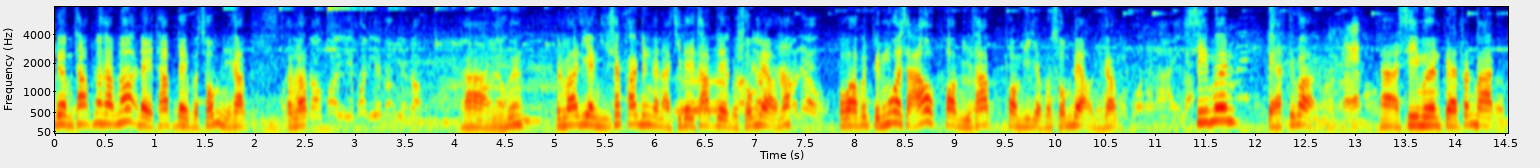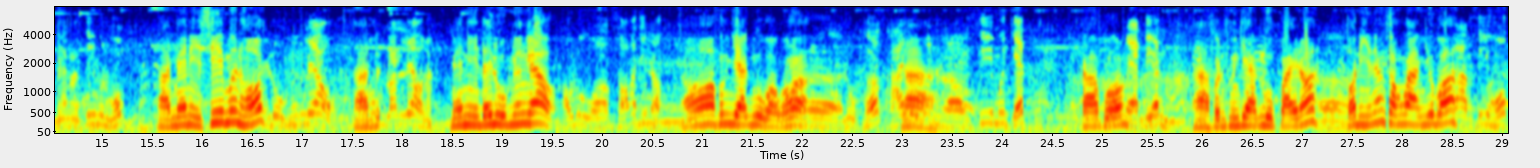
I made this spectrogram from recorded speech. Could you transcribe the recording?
เริ่มทับนะครับเนาะ ได้ทับได้ผสมนี่ครับสำหรับ ดอกพ่อเอ๋พ่อเดียนต้องเดียนดอกอ่า นี่มึงเป็นว่าเลี้ยงอีกสักพักหนึงก็น่าจะได้ทับได้ผสมแล้วเนาะ เพราะว่าเพิ่นเป็นงัวสาวพร้อมที่ทับพร้อมที่จะผสมแล้วนี่ครับพอได้ละสี่หมื่น แปดที่พ่อสี่หมื่นแปดอ่าสี่หมื่นแปดพันบาทเออแม่นั่นสี่หมื่นหกอ่าแม่นี่สี่หมื่นหก ได้ลูกนึงแล้วอ่า ลูกรันแล้วนะแม่นี่ได้ลูกนึงแล้วเอาลูกออกสองอาทิตย์แล้วอ๋อเพิ่งแยกลูกออกเพราะว่าเออลูกเพิกขายลูอ่ากมันเราสี่หมื่นเจ็ดครับผมแปดเดือน อ่าเพิ่นเพิ่งแยกลูกไปเนาะเออ ตอนนี้ยังทองว่างอยู่บ่ว่างสี่หก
